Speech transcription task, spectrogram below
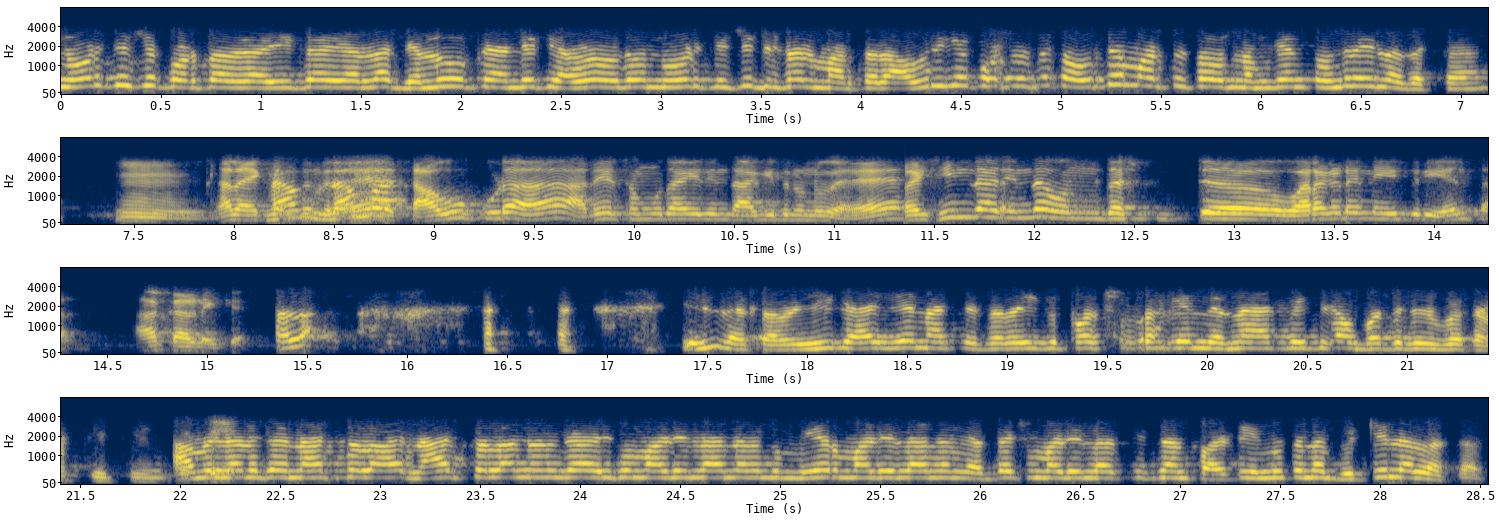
ನೋಡ್ಕಿಸಿ ಕೊಡ್ತಾರೆ. ಈಗ ಎಲ್ಲ ಗೆಲುವು ಕ್ಯಾಂಡಿಡೇಟ್ ಯಾವ್ಯಾವ್ದು ನೋಡ್ಕಿಸಿ ಡಿಸೈಡ್ ಮಾಡ್ತಾರೆ. ಅವರಿಗೆ ಕೊಟ್ಟಿರ್ತಕ್ಕ ಅವ್ರದ್ದೇ ಮಾಡ್ತಾರೆ ಸರ್ ನಮ್ಗೇನು ತೊಂದರೆ ಇಲ್ಲ ಅದಕ್ಕೆ. ಹ್ಮ್ ಅಲ್ಲ ಯಾಕಂತಂದ್ರೆ ನಮ್ಮ- ತಾವು ಕೂಡ ಅದೇ ಸಮುದಾಯದಿಂದ ಆಗಿದ್ರು ಅಹಿಂದಾದಿಂದ ಒಂದಷ್ಟು ಹೊರಗಡೆನೆ ಇದ್ರಿ ಅಂತ ಆ ಕಾರಣಕ್ಕೆ. ಅಲ್ಲ ಇಲ್ಲ ಸರ್ ಈಗ ಏನಾಗ್ತದೆ ಸರ್ ಈಗ ಪಕ್ಷವಾಗಿ ನಿರ್ಣಯ ಆಗ್ತೈತಿ ನಾವು ಬದ್ರಿರ್ಬೇಕಾಗ್ತೈತಿ ಆಮೇಲೆ ನನಗೆ ನಾಲ್ಕು ಸಲ ನಾಲ್ಕು ಸಲ ನನಗೆ ಇದು ಮಾಡಿಲ್ಲ ನನಗೆ ಮೇಯರ್ ಮಾಡಿಲ್ಲ ನನಗೆ ಅಧ್ಯಕ್ಷ ಮಾಡಿಲ್ಲ ಅಂತ ನನ್ನ ಪಾರ್ಟಿ ಇನ್ನೂ ತನಕ ಬಿಟ್ಟಿಲ್ಲಲ್ಲ ಸರ್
